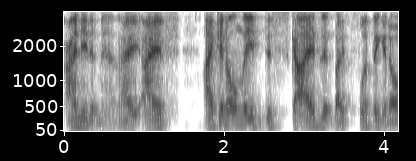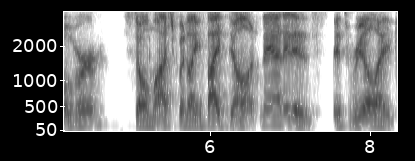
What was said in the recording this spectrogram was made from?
I need it, man. I, I've I can only disguise it by flipping it over so much. But like if I don't, man, it is it's real like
